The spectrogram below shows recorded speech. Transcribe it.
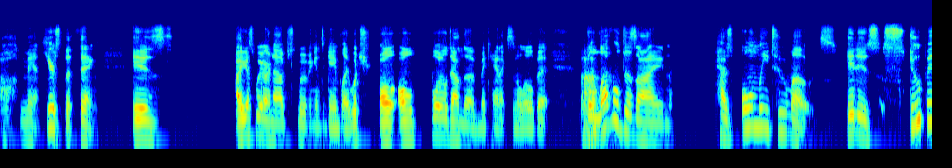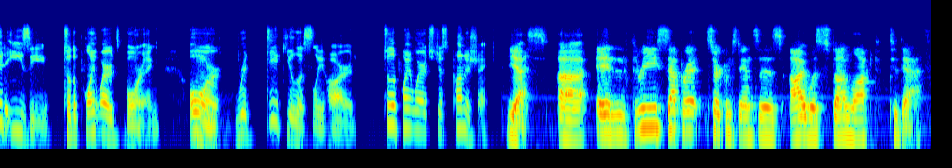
oh man, here's the thing, is I guess we are now just moving into gameplay, which I'll, I'll boil down the mechanics in a little bit. The Uh-huh. level design has only two modes. It is stupid easy to the point where it's boring, or ridiculously hard to the point where it's just punishing. Yes. Uh, in three separate circumstances, I was stun locked to death.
